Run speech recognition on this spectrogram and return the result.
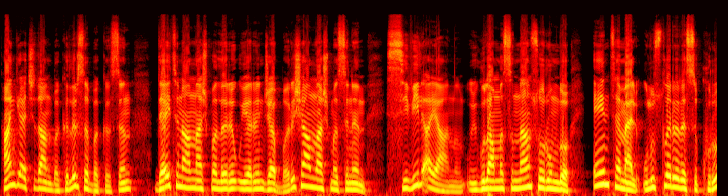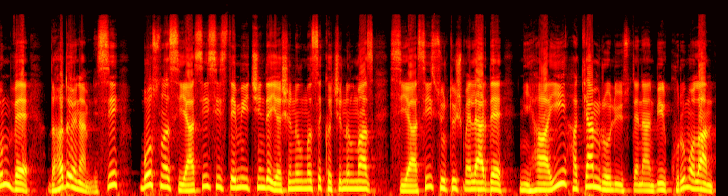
Hangi açıdan bakılırsa bakılsın Dayton anlaşmaları uyarınca barış anlaşmasının sivil ayağının uygulanmasından sorumlu en temel uluslararası kurum ve daha da önemlisi Bosna siyasi sistemi içinde yaşanılması kaçınılmaz siyasi sürtüşmelerde nihai hakem rolü üstlenen bir kurum olan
